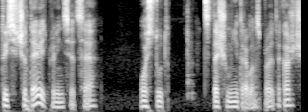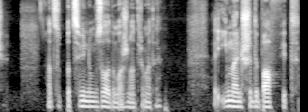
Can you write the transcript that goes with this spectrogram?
1009 провінція. Це ось тут. Це те, що мені треба, насправді так кажучи. А тут по цивільному заводу можна отримати. І менше дебаф від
